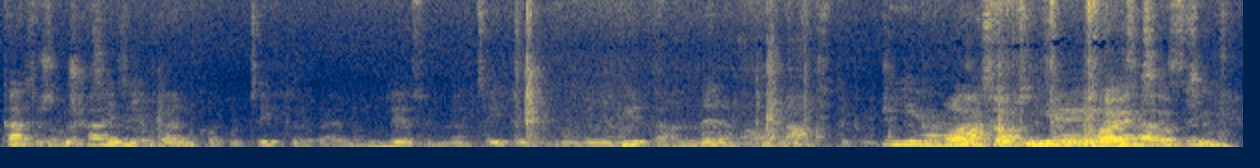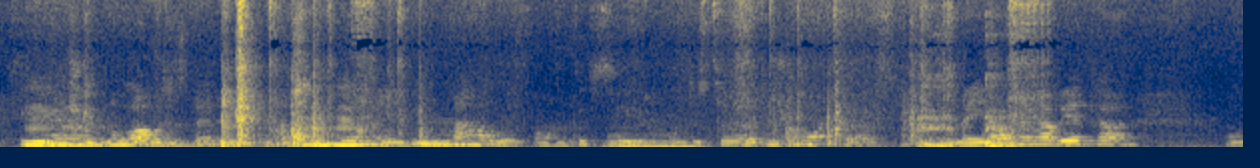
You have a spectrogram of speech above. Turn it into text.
katrs, kurš aiziet vai nu kaut kur citur, vai nu Dievs un vien citur, nu, viņam ir tā nenormāla naksta, ka viņš Jā. Vainas apziņa. Jā, jā. Vainas apziņa. apziņa. Viņš ir, nu, lauzas derība, tas ir Mhm. pilnīgi meli, un Tas un- ir. un tas cilvēks, viņš mocās, ne jaunajā vietā, un,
